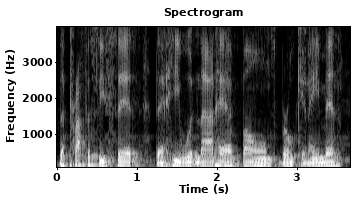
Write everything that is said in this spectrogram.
The prophecy said that he would not have bones broken. Amen.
